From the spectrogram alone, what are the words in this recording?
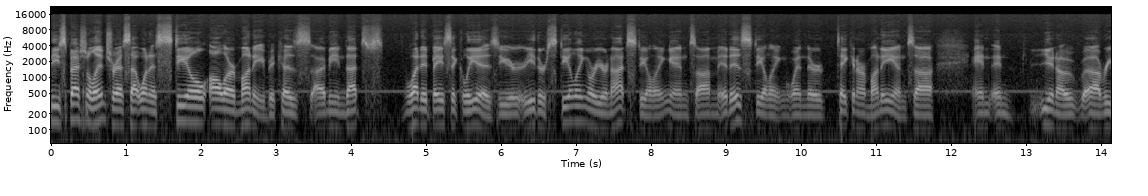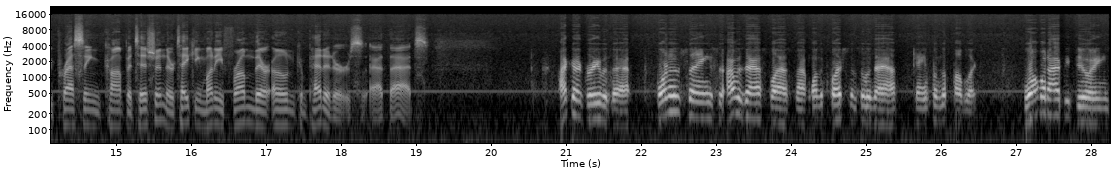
these special interests that want to steal all our money because I mean that's what it basically is. You're either stealing or you're not stealing, and um, it is stealing when they're taking our money and uh, and and you know uh, repressing competition. They're taking money from their own competitors at that. I can agree with that. One of the things that I was asked last night, one of the questions that was asked came from the public. What would I be doing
